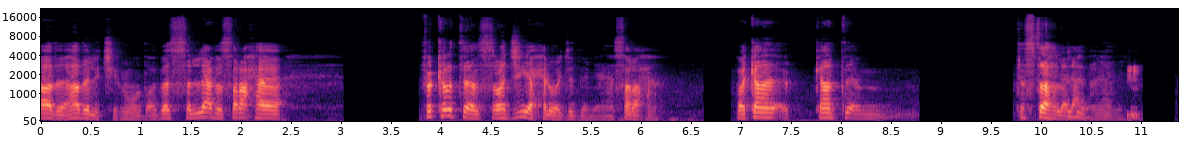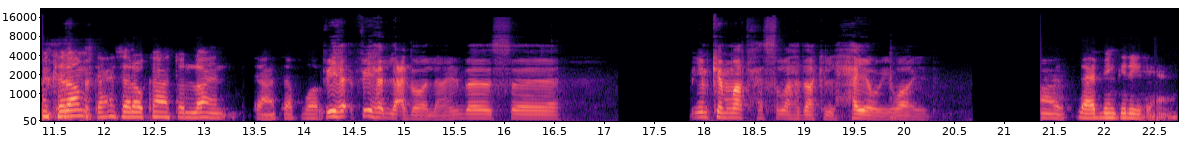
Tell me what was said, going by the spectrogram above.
هذا هذا اللي تشوف الموضوع. بس اللعبة صراحة فكرتها استراتيجية حلوة جدا يعني صراحة. فكان كانت تستاهل العبها يعني. من كلامك أحس لو كانت أونلاين كانت أفضل. فيها فيها اللعبة أونلاين بس آه، يمكن ما تحصل هذاك الحيوي وايد. آه، لاعبين قليل يعني.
